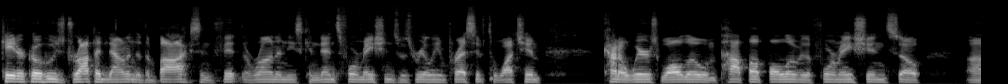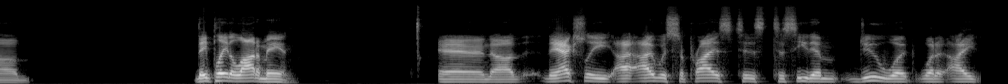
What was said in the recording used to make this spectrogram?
Kader Kohou's dropping down into the box and fit the run in these condensed formations was really impressive to watch him kind of where's Waldo and pop up all over the formation. So um, they played a lot of man. And uh, they actually, I, I was surprised to to see them do what what I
